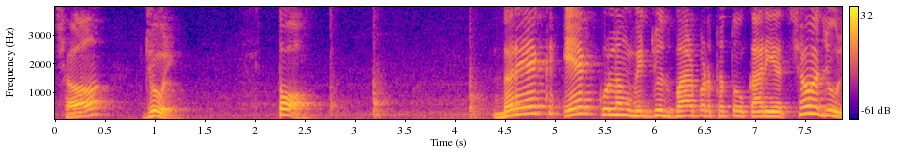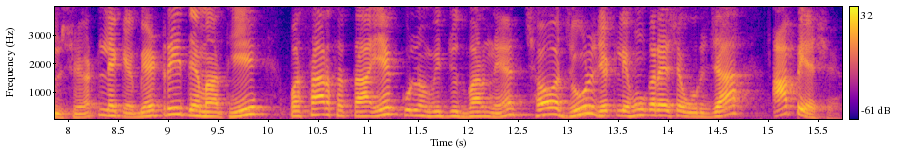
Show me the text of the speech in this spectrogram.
છ જૂલ. તો દરેક એક કુલંગ વિદ્યુત ભાર પર થતું કાર્ય છ જૂલ છે, એટલે કે બેટરી તેમાંથી પસાર થતા એક કુલમ વિદ્યુત ભારને છ જૂલ જેટલી શું કરે છે? ઊર્જા આપે છે.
